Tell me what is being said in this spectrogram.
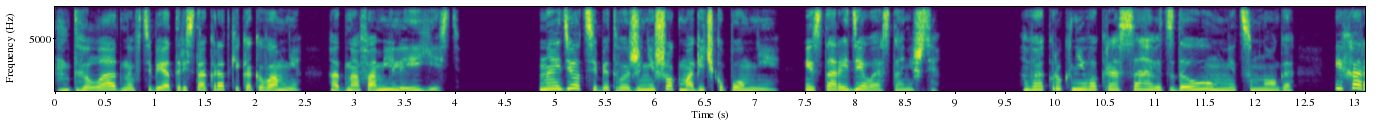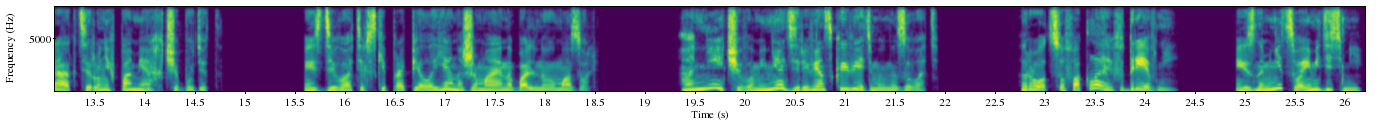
Да ладно, в тебе от аристократки, как и во мне, одна фамилия и есть. Найдет себе твой женишок магичку помнее, и старой девой останешься. Вокруг него красавиц да умниц много, и характер у них помягче будет. Издевательски пропела я, нажимая на больную мозоль. А нечего меня деревенской ведьмой называть. Род Софоклаев древний и знаменит своими детьми.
